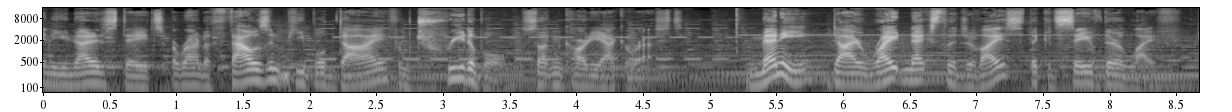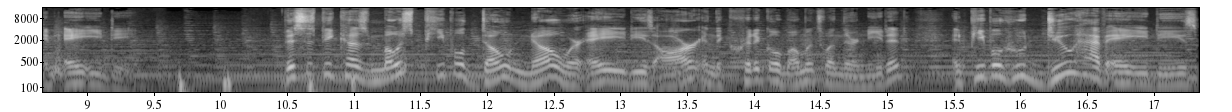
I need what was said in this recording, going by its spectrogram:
in the United States, around a thousand people die from treatable sudden cardiac arrest. Many die right next to the device that could save their life, an AED. This is because most people don't know where AEDs are in the critical moments when they're needed, and people who do have AEDs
